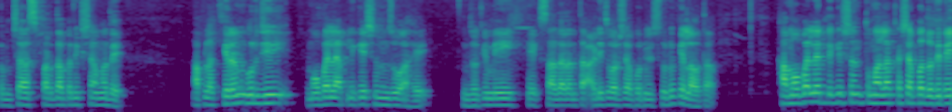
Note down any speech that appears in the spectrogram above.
तुमच्या स्पर्धा परीक्षामध्ये आपला किरण गुरुजी मोबाईल ॲप्लिकेशन जो आहे जो की मी एक साधारणतः अडीच वर्षापूर्वी सुरू केला होता हा मोबाईल ॲप्लिकेशन तुम्हाला कशा पद्धतीने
